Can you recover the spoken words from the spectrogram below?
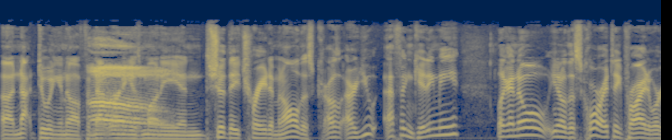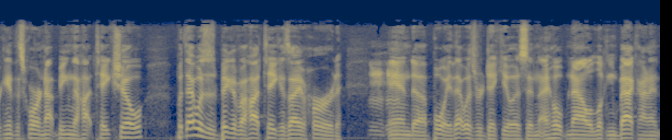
uh, not doing enough and not earning his money, and should they trade him and all this. Was, are you effing kidding me? Like I know, you know, the score. I take pride in working at the score, and not being the hot take show, but that was as big of a hot take as I've heard. And uh, boy, that was ridiculous. And I hope now, looking back on it,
